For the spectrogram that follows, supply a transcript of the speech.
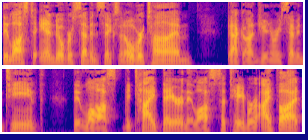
They lost to Andover 7 6 in overtime back on January 17th. They lost, they tied there and they lost to Tabor. I thought,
